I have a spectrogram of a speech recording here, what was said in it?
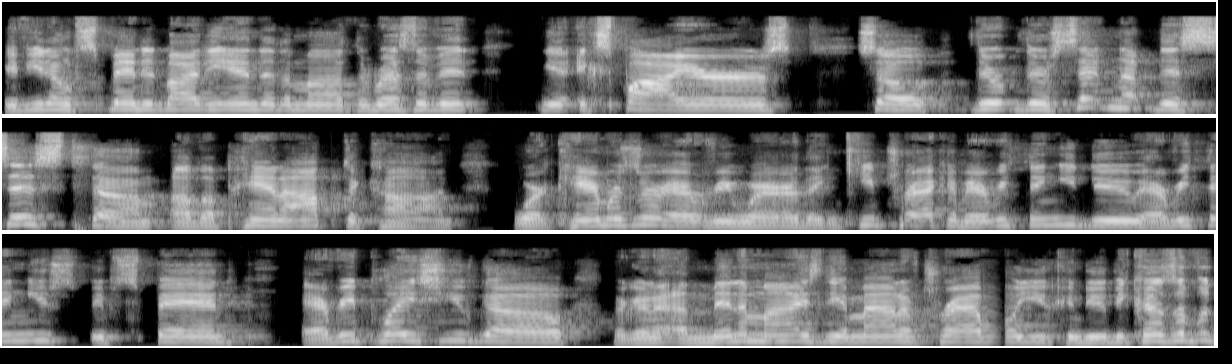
If you don't spend it by the end of the month, the rest of it expires. So they're they're setting up this system of a panopticon where cameras are everywhere. They can keep track of everything you do, everything you spend, every place you go. They're going to uh, minimize the amount of travel you can do because of a,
